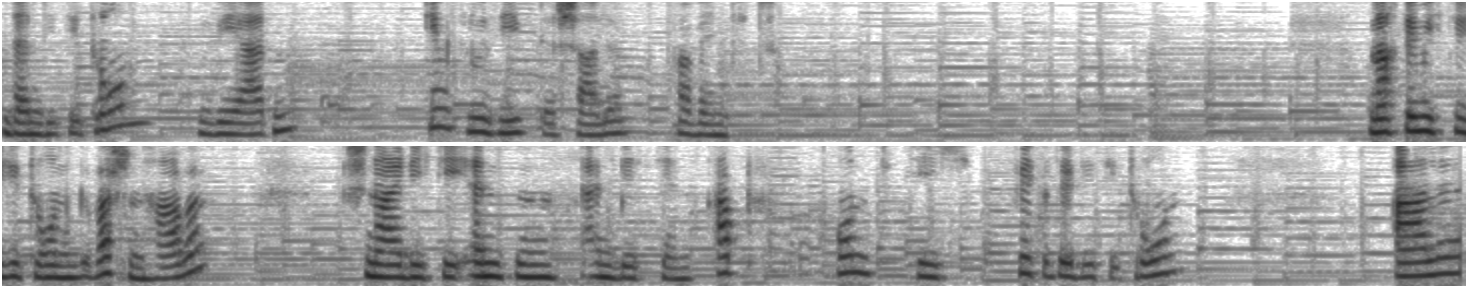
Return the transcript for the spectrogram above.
Dann die Zitronen werden inklusive der Schale verwendet. Nachdem ich die Zitronen gewaschen habe, schneide ich die Enden ein bisschen ab und ich filtere die Zitronen alle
